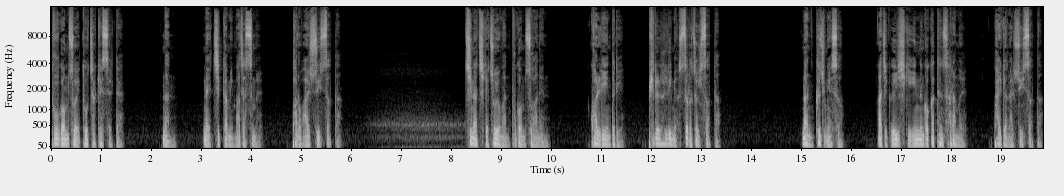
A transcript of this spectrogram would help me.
부검소에 도착했을 때 난 내 직감이 맞았음을 바로 알 수 있었다. 지나치게 조용한 부검소 안엔 관리인들이 피를 흘리며 쓰러져 있었다. 난 그 중에서 아직 의식이 있는 것 같은 사람을 발견할 수 있었다.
